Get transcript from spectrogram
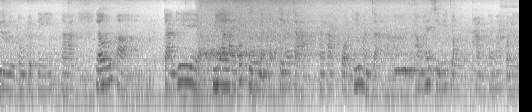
ยืนอยู่ตรงจุดนี้นะคะแล้วการที่มีอะไรก็คือเหมือนกับเจรจานะคะก่อนที่มันจะ ตเราพังไปมากกว่านี้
